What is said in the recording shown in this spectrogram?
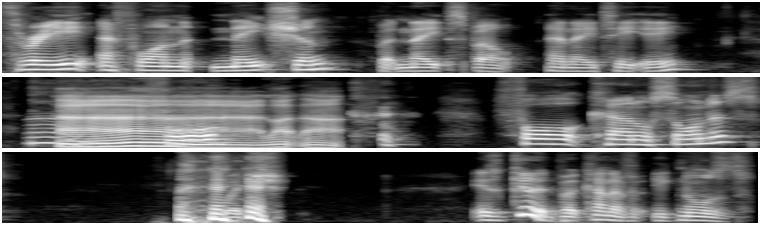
Three, F1 Nation, but Nate spelt N A T E. Ah. ah, like that. Four, Colonel Saunders, which is good, but kind of ignores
